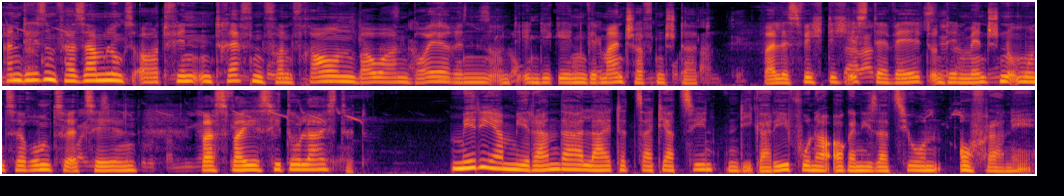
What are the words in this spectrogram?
An diesem Versammlungsort finden Treffen von Frauen, Bauern, Bäuerinnen und indigenen Gemeinschaften statt, weil es wichtig ist, der Welt und den Menschen um uns herum zu erzählen, was Vallecito leistet. Miriam Miranda leitet seit Jahrzehnten die Garifuna-Organisation Ofrane,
